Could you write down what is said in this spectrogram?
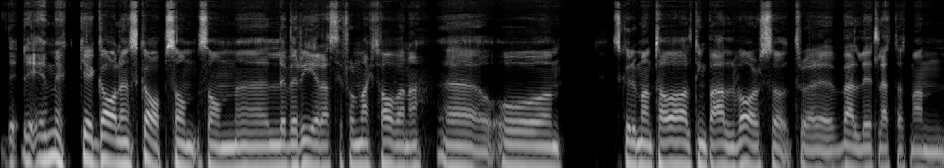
det, det, är mycket galenskap som, som uh, levereras ifrån makthavarna. Uh, och Skulle man ta allting på allvar så tror jag det är väldigt lätt att man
